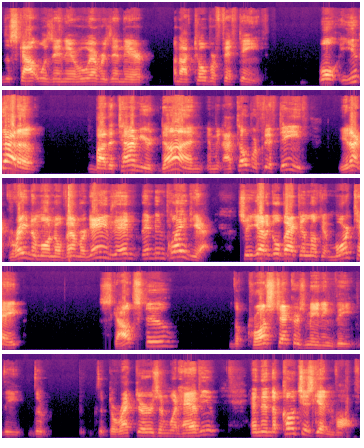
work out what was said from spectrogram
the scout was in there, whoever's in there on October 15th. Well, you got to, by the time you're done, I mean, October 15th, you're not grading them on November games. They hadn't, they hadn't been played yet. So you got to go back and look at more tape. Scouts do, the cross checkers, meaning the, the, the, the directors and what have you, and then the coaches get involved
